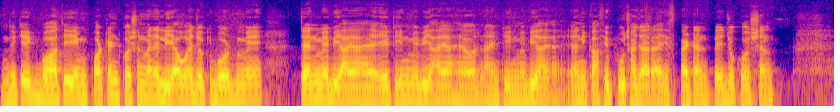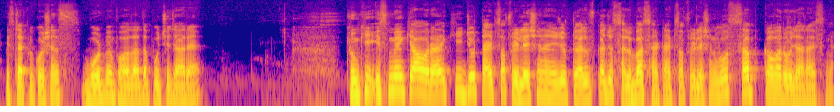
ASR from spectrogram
देखिए, एक बहुत ही इंपॉर्टेंट क्वेश्चन मैंने लिया हुआ है, जो कि बोर्ड में टेन में भी आया है एटीन में भी आया है और नाइनटीन में भी आया है। यानी काफ़ी पूछा जा रहा है इस पैटर्न पे जो क्वेश्चन इस टाइप के क्वेश्चन बोर्ड में बहुत ज़्यादा पूछे जा रहे हैं। क्योंकि इसमें क्या हो रहा है कि जो टाइप्स ऑफ़ रिलेशन है, जो ट्वेल्व का जो सिलेबस है टाइप्स ऑफ़ रिलेशन वो सब कवर हो जा रहा है इसमें।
